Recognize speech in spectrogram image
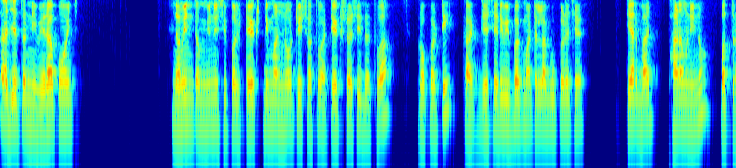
તાજેતરની વેરા પહોંચ નવીનતમ મ્યુનિસિપલ ટેક્સ ડિમાન્ડ નોટિસ અથવા ટેક્સ રસીદ અથવા પ્રોપર્ટી કાર્ડ જે શહેરી વિભાગ માટે લાગુ પડે છે. ત્યારબાદ ફાળવણીનો પત્ર.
